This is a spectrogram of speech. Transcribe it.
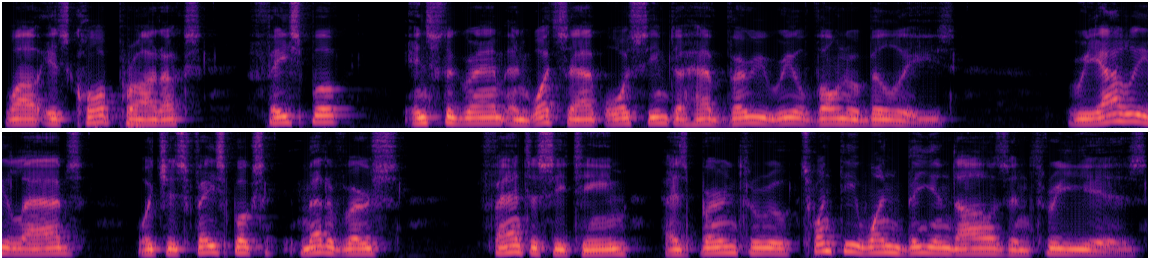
while its core products, Facebook, Instagram, and WhatsApp, all seem to have very real vulnerabilities. Reality Labs, which is Facebook's metaverse fantasy team, has burned through $21 billion in three years.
